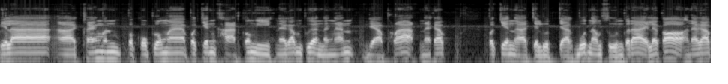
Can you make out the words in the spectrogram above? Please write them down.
เวลาแข้งมันประกบลงมาประเก็นขาดก็มีนะครับเพื่อนดังนั้น อย่าพลาดนะครับประเก็นอาจจะหลุดจากบูทนำศูนย์ก็ได้ แล้วก็นะครับ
